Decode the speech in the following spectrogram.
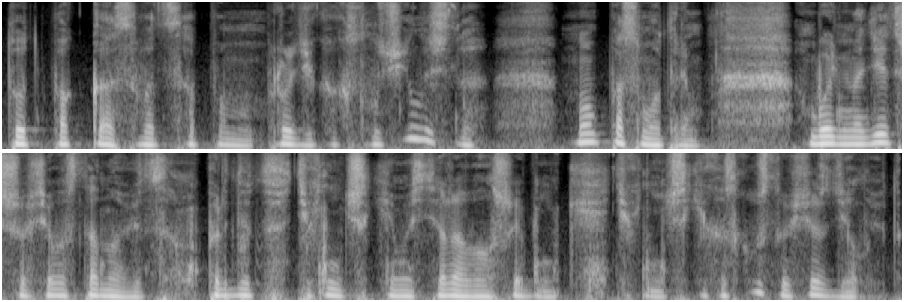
тут пока с WhatsApp вроде как случилось, да? Ну, посмотрим. Будем надеяться, что все восстановится. Придут технические мастера, волшебники технических искусств и все сделают.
